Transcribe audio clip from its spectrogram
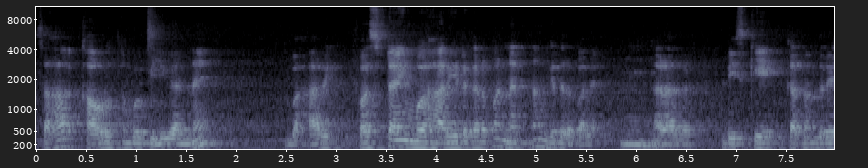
සහ කවුරුත් උඹ පිළිගන්න බහරි ෆස්ටයිම් බ හරියට කරපන් නැත්නම් ගෙදර පල හ්ම්. අර ඩිස්කේ කතන්දරය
